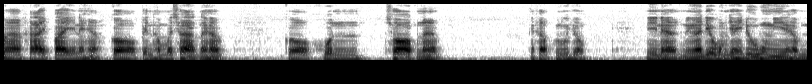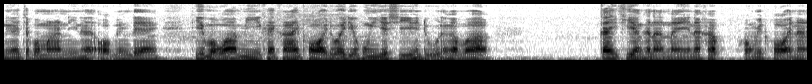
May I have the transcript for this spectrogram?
มาขายไปนะฮะก็เป็นธรรมชาตินะครับ ก็คนชอบนะครับนะครับคุณผู้ชมนี่นะฮะเนื้อเดี๋ยวผมจะให้ดูพรุ่งนี้นะครับ เนื้อจะประมาณนี้นะฮะออกแดงๆ ที่บอกว่ามีคล้ายๆพลอยด้วย เดี๋ยวพรุ่งนี้จะชี้ให้ดูนะครับว่า ใกล้เคียงขนาดไหนนะครับ ของเม็ดพลอยนะ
